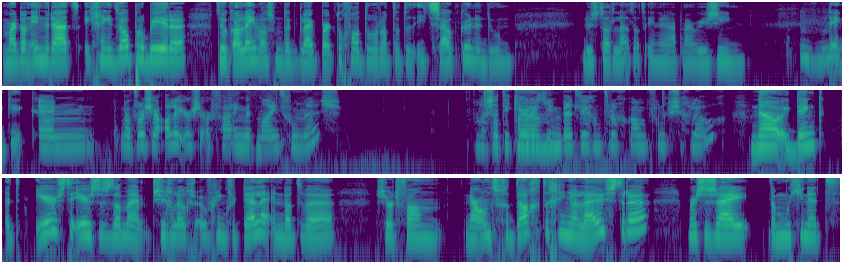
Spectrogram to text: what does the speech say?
maar dan inderdaad, ik ging het wel proberen toen ik alleen was, omdat ik blijkbaar toch wel door had dat het iets zou kunnen doen. Dus dat laat dat inderdaad maar weer zien, Mhm. denk ik. En wat was jouw allereerste ervaring met mindfulness? Was dat die keer dat je Ehm. in bed liggend terugkwam van de psycholoog? Nou, ik denk het eerste eerst is dat mijn psycholoog over ging vertellen en dat we soort van naar onze gedachten gingen luisteren. Maar ze zei, dan moet je het,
